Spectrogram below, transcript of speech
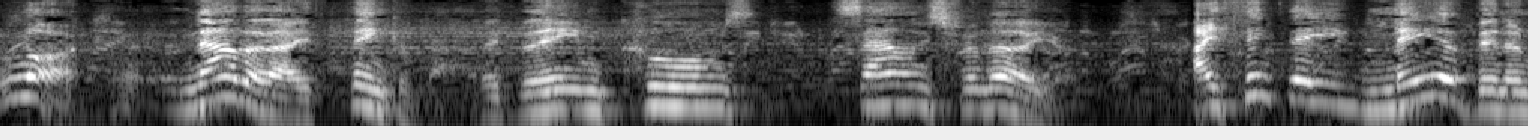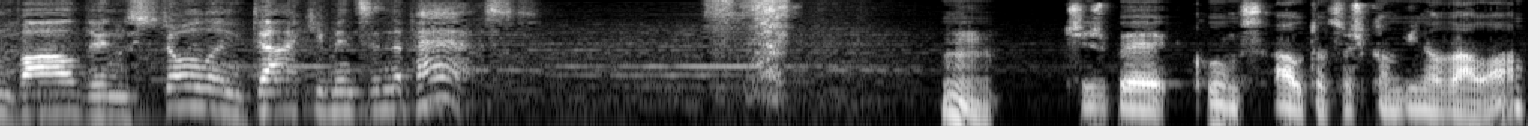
Look, now that I think about it, the name Coombs sounds familiar. I think they may have been involved in stolen documents in the past. hmm, czyżby Coombs Auto coś kombinowało?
